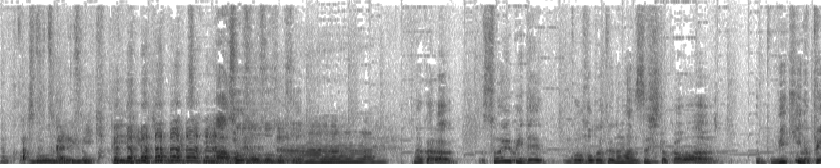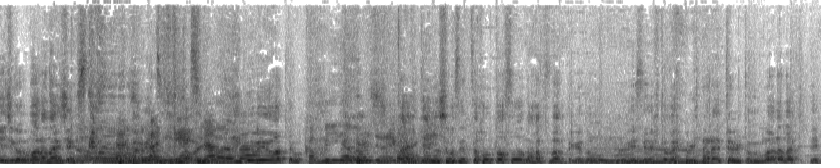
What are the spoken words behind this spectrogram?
なんか脳内でウィキページを自分で作りあそうそうそうそうそう。あだからそういう意味でこう孤独の貧しとかはウィキのページが埋まらないじゃないですか。確かにね。読み終わっても。完璧なわけじゃない大抵の小説本当はそうなはずなんだけど、うん。SF とか読み慣れてると埋まらなくて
